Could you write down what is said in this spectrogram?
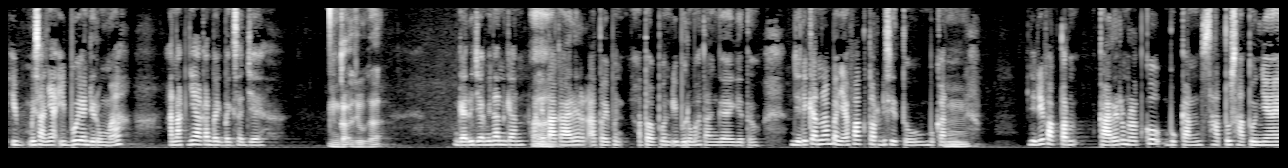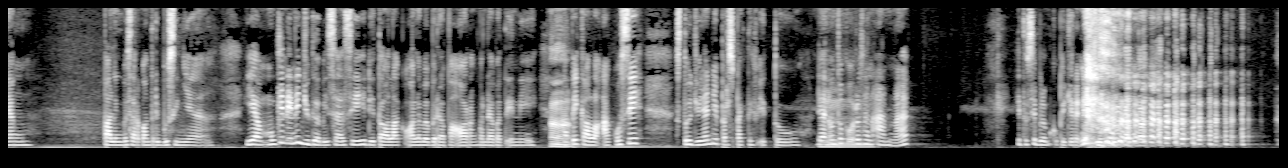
i- misalnya ibu yang di rumah anaknya akan baik-baik saja enggak juga. Nggak ada jaminan kan wanita karir ataupun ataupun ibu rumah tangga gitu. Jadi karena banyak faktor di situ bukan jadi faktor karir menurutku bukan satu-satunya yang paling besar kontribusinya. Ya mungkin ini juga bisa sih ditolak oleh beberapa orang pendapat ini. Ah. tapi kalau aku sih setujunya di perspektif itu. Dan untuk urusan anak itu sih belum kupikirin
